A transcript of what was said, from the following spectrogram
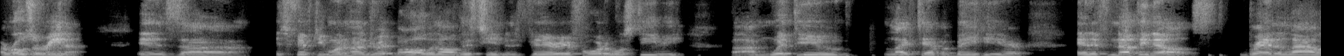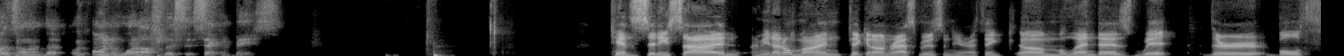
A Arozarena is uh, is fifty one hundred, but all in all, this team is very affordable. Stevie, uh, I'm with you. Like Tampa Bay here, and if nothing else, Brandon Lowe is on the on the one off list at second base. Kansas City side, I mean, I don't mind picking on Rasmussen here. I think um, Melendez, Witt, they're both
